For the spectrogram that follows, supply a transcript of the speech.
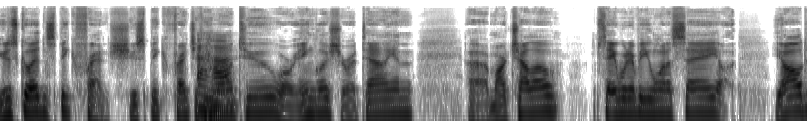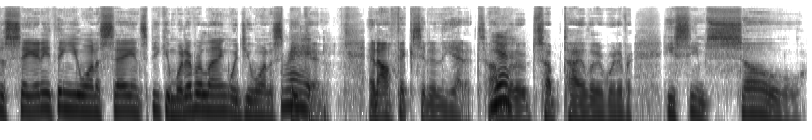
you just go ahead and speak French. You speak French if you Uh-huh. want to, or English, or Italian. Uh, Marcello, say whatever you want to say. Y'all just say anything you want to say and speak in whatever language you want to speak Right. in. And I'll fix it in the edit. I'm going to subtitle it or whatever. He seems so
